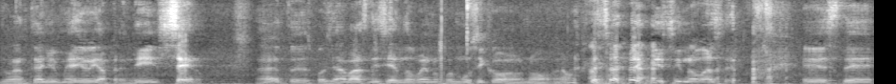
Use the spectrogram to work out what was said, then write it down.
durante año y medio y aprendí cero. ¿Verdad? Entonces, pues ya vas diciendo, bueno, pues músico no, y si no va a ser. Este,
